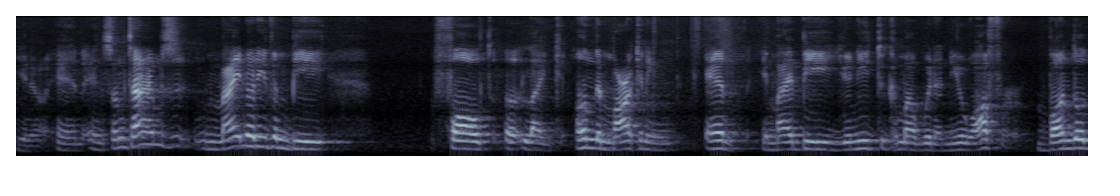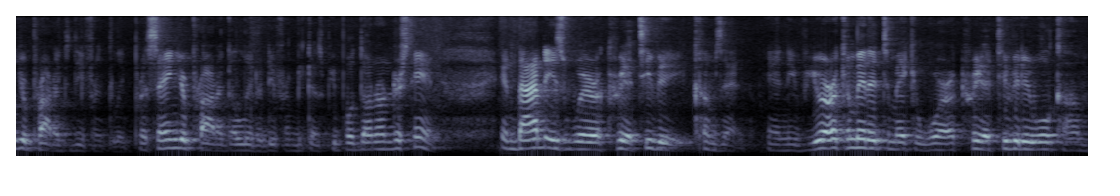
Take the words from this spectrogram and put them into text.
You know, and and sometimes might not even be fault uh, like on the marketing end. It might be you need to come up with a new offer, bundle your products differently, present your product a little different because people don't understand, and that is where creativity comes in. And if you are committed to make it work, creativity will come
